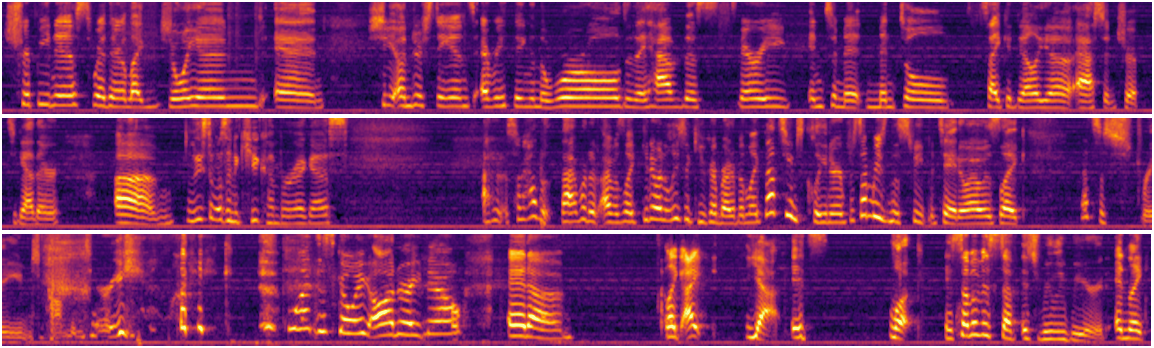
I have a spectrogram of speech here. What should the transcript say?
trippiness where they're like joined and she understands everything in the world and they have this very intimate mental psychedelia acid trip together um at least it wasn't a cucumber i guess i don't know somehow that, that would have i was like you know what at least a cucumber I'd have been like that seems cleaner. For some reason the sweet potato i was like that's a strange commentary. Like what is going on right now? And um like i yeah it's look some of his stuff is really weird. And like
